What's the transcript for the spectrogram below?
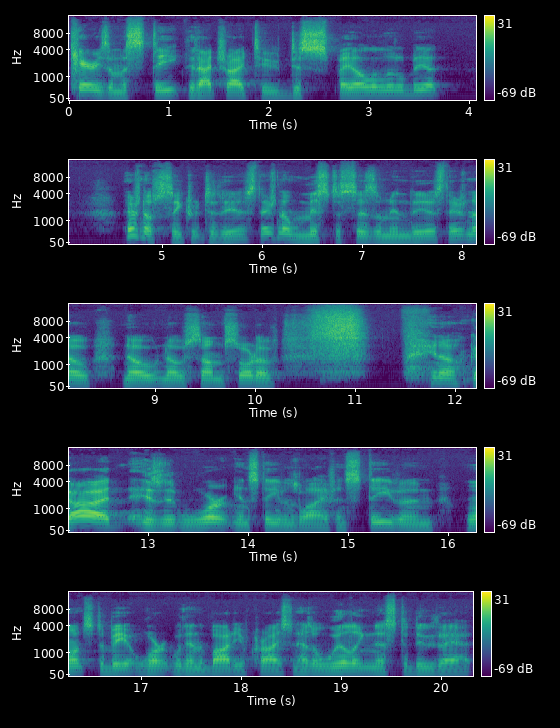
carries a mystique that I try to dispel a little bit. There's no secret to this. There's no mysticism in this. There's no no no some sort of you know, God is at work in Stephen's life and Stephen wants to be at work within the body of Christ and has a willingness to do that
